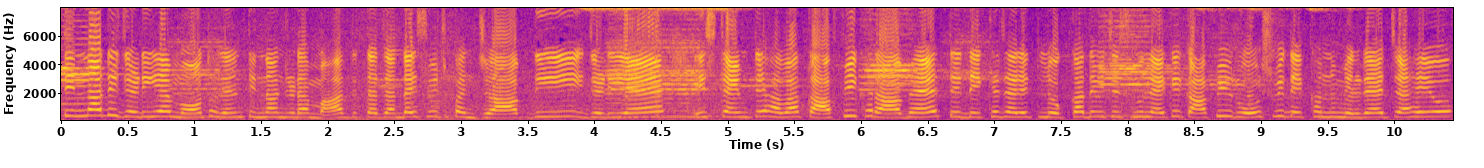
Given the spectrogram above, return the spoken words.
ਤਿੰਨਾਂ ਦੀ ਜਿਹੜੀ ਹੈ ਮੌਤ ਹੋ ਜਾਂਦੀ ਤਿੰਨਾਂ ਨੂੰ ਜਿਹੜਾ ਮਾਰ ਦਿੱਤਾ ਜਾਂਦਾ। ਇਸ ਵਿੱਚ ਪੰਜਾਬ ਦੀ ਜਿਹੜੀ ਹੈ ਇਸ ਟਾਈਮ ਤੇ ਹਵਾ ਕਾਫੀ ਖਰਾਬ ਹੈ ਤੇ ਦੇਖਿਆ ਜਾ ਰਿਹਾ ਕਿ ਲੋਕਾਂ ਦੇ ਵਿੱਚ ਇਸ ਨੂੰ ਲੈ ਕੇ ਕਾਫੀ ਰੋਸ਼ ਵੀ ਦੇਖਣ ਨੂੰ ਮਿਲ ਰਿਹਾ ਚਾਹੇ ਉਹ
